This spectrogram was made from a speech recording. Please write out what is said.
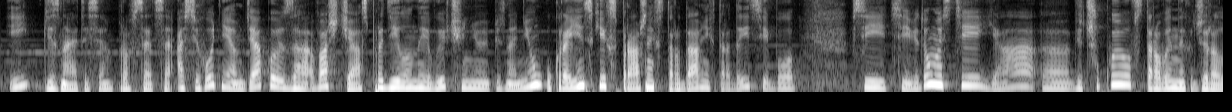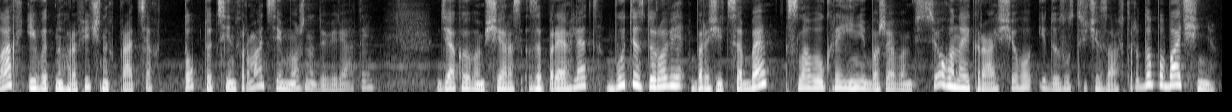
і дізнайтеся про все це. А сьогодні я вам дякую за ваш час, приділений вивченню і пізнанню українських справжніх стародавніх традицій, бо всі ці відомості я е, відшукую в старовинних джерелах і в етнографічних працях. Тобто ці інформації можна довіряти. Дякую вам ще раз за перегляд. Будьте здорові, бережіть себе. Слава Україні! Бажаю вам всього найкращого і до зустрічі завтра. До побачення!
